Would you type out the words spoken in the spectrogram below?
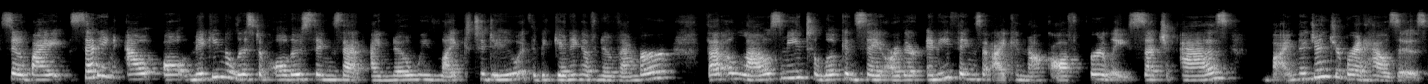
So by setting out all, making the list of all those things that I know we like to do at the beginning of November, that allows me to look and say, are there any things that I can knock off early, such as buying the gingerbread houses,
